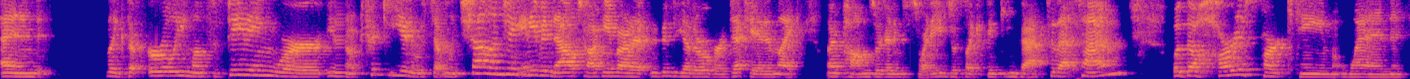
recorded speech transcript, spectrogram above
And like the early months of dating were you know tricky and it was definitely challenging. And even now talking about it we've been together over a decade and like my palms are getting sweaty just like thinking back to that time. But the hardest part came when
